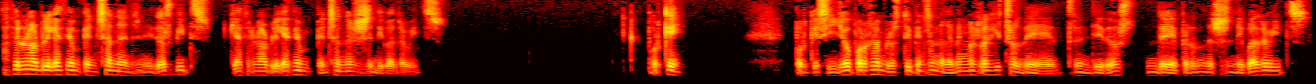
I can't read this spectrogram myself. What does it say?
hacer una aplicación pensando en 32 bits que hacer una aplicación pensando en 64 bits. ¿Por qué? Porque si yo, por ejemplo, estoy pensando que tengo registros de 32, de, perdón, de 64 bits,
